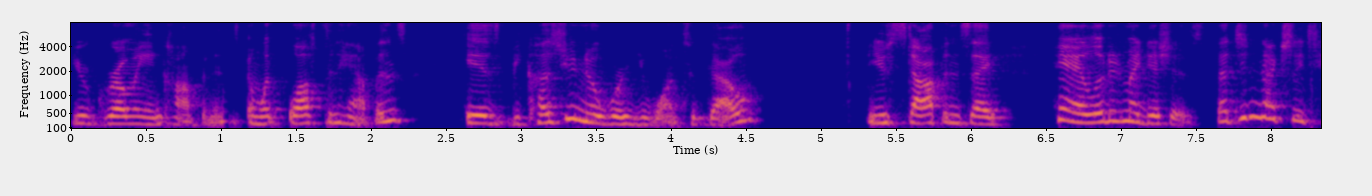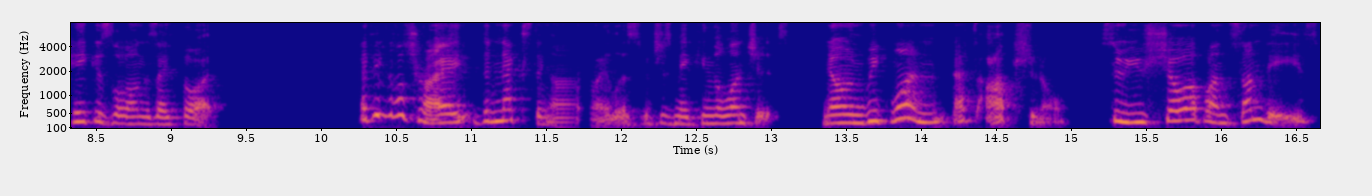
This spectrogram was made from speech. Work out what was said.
you're growing in confidence. And what often happens is because you know where you want to go, you stop and say, Hey, I loaded my dishes. That didn't actually take as long as I thought. I think I'll try the next thing on my list, which is making the lunches. Now, in week one, that's optional. So you show up on some days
